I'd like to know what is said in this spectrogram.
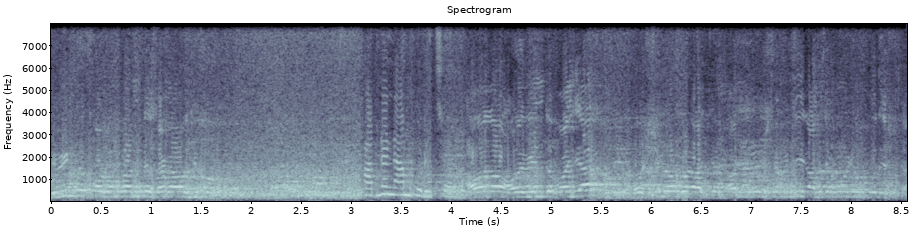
বিভিন্ন কর্মকাণ্ডের সঙ্গে আমরা আপনার নাম পরিচয়। আমার নাম অরবিন্দ পাঞ্জা পশ্চিমবঙ্গ রাজ্য সমিতি রাজ্য কমিটির উপদেষ্টা।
